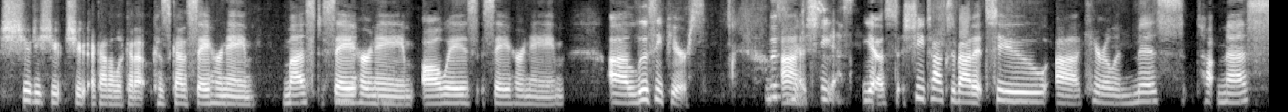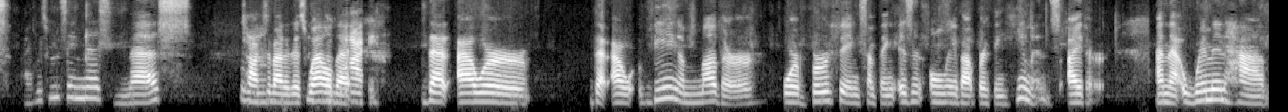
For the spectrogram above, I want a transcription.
shooty shoot shoot i gotta look it up because gotta say her name must say her name always say her name uh, lucy Pearce Uh, she- yes yes she talks about it too uh, carolyn miss ta- mess i always want to say miss mess talks about it as well that Why? that our that our being a mother or birthing something isn't only about birthing humans either and that women have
